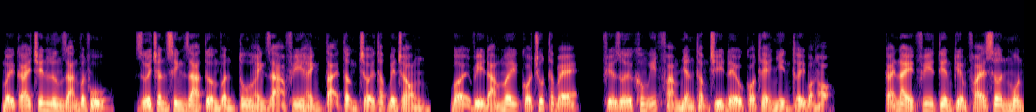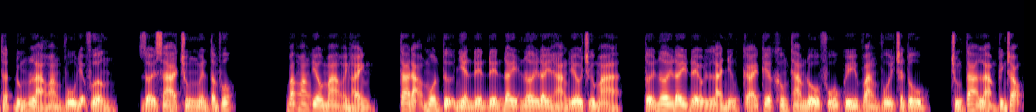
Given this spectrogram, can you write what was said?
Mấy cái trên lưng dán vân phủ, dưới chân sinh ra tường vần tu hành giả phi hành tại tầng trời thấp bên trong, bởi vì đám mây có chút thấp bé, phía dưới không ít phàm nhân thậm chí đều có thể nhìn thấy bọn họ. Cái này phi tiên kiếm phái sơn môn thật đúng là hoang vu địa phương, rời xa trung nguyên tâm phúc. Bác hoang yêu ma hoành hành, ta đạo môn tự nhiên đến đến đây nơi đây hàng yêu trừ ma, tới nơi đây đều là những cái kia không tham đổ phú quý vang vui chân tu, chúng ta làm kính trọng.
